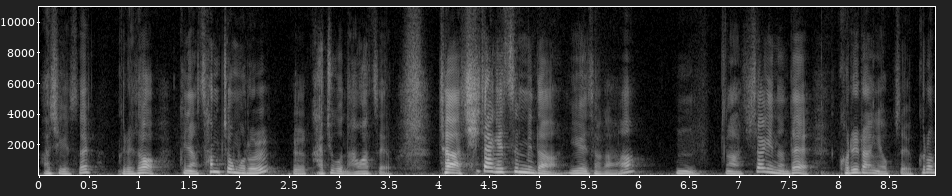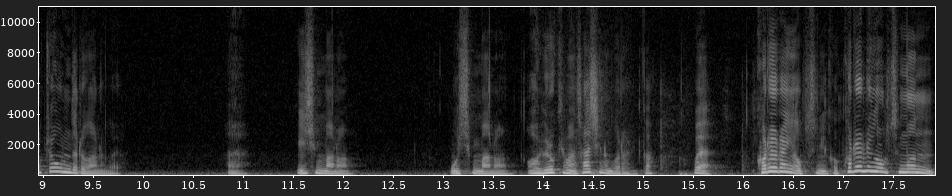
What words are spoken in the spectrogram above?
아시겠어요? 그래서 그냥 3.5를 가지고 나왔어요. 자, 시작했습니다. 이 회사가. 음, 아, 시작했는데 거래량이 없어요. 그럼 조금 들어가는 거예요. 예, 20만 원, 50만 원, 어, 이렇게만 사시는 거라니까. 왜? 거래량이 없으니까. 거래량이 없으면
